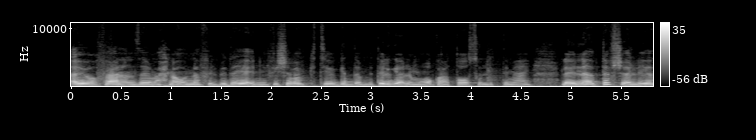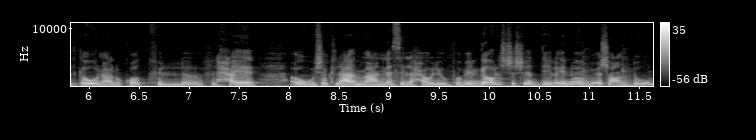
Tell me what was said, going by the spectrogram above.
أيوه فعلا زي ما إحنا قلنا في البداية إن في شباب كتير جدا بتلجأ لمواقع التواصل الاجتماعي لأنها بتفشل إن هي تكون علاقات في ال- في الحياة أو بشكل عام مع الناس اللي حواليهم. فبيلجأوا للشاشات دي لأنه ما بيبقاش عندهم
